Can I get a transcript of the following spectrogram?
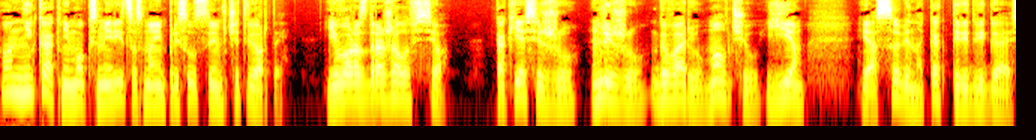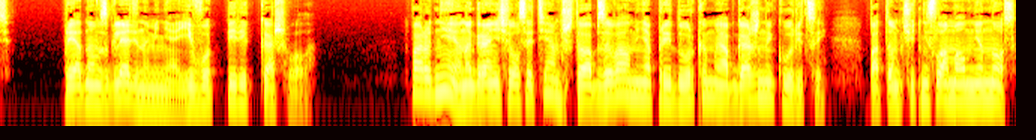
Он никак не мог смириться с моим присутствием в четвертой. Его раздражало все. Как я сижу, лежу, говорю, молчу, ем. И особенно, как передвигаюсь. При одном взгляде на меня его перекашивало. Пару дней он ограничивался тем, что обзывал меня придурком и обгаженной курицей. Потом чуть не сломал мне нос,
